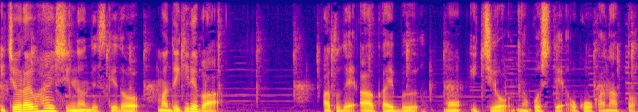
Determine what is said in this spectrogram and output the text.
一応ライブ配信なんですけど、まあ、できれば、後でアーカイブも一応残しておこうかなと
